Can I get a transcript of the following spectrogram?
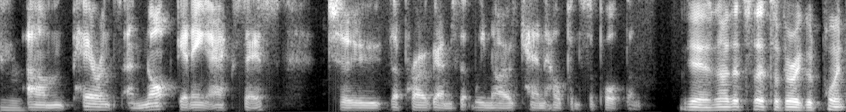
mm. um, parents are not getting access to the programs that we know can help and support them. Yeah, no, that's that's a very good point.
